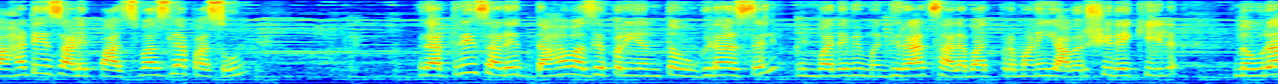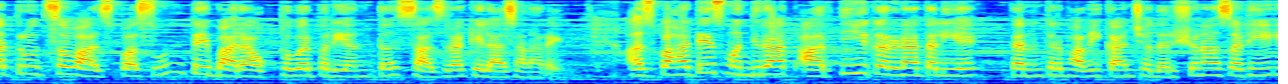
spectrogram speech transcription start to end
पहाटे साडेपाच वाजल्यापासून रात्री साडे दहा वाजेपर्यंत उघडं असेल. कुंभादेवी मंदिरात सालाबादप्रमाणे यावर्षी देखील नवरात्रोत्सव आजपासून ते बारा ऑक्टोबरपर्यंत साजरा केला जाणार आहे. आज पहाटेच मंदिरात आरतीही करण्यात आली आहे. त्यानंतर भाविकांच्या दर्शनासाठी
